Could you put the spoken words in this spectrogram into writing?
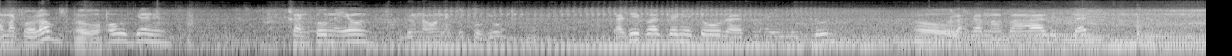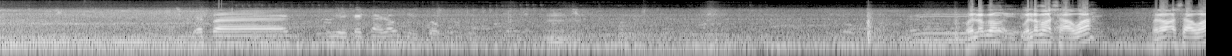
Ah, matulog? Oo. Oo, oh, dyan. Kanto na yun. Doon ako natutulog. Kasi pag ganito oras, mahilig doon. Oo. Wala ka mapahaligdan. Kaya pag sumikat araw dito. Hmm. Eh, Wala kang wala kang asawa? Wala kang asawa?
